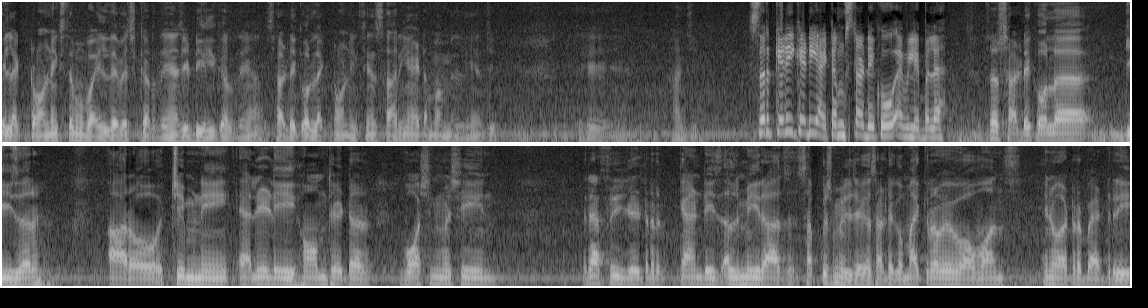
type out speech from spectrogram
ਇਲੈਕਟ੍ਰੋਨਿਕਸ ਤੇ ਮੋਬਾਈਲ ਦੇ ਵਿੱਚ ਕਰਦੇ ਹਾਂ ਜੀ ਡੀਲ ਕਰਦੇ ਹਾਂ। ਸਾਡੇ ਕੋਲ ਇਲੈਕਟ੍ਰੋਨਿਕਸ ਦੀਆਂ ਸਾਰੀਆਂ ਆਈਟਮਾਂ ਮਿਲਦੀਆਂ ਜੀ। ਤੇ ਹਾਂਜੀ। ਸਰ ਕਿਹੜੀ ਕਿਹੜੀ ਆਈਟਮਸ ਤੁਹਾਡੇ ਕੋਲ ਅਵੇਲੇਬਲ ਹੈ? ਸਰ ਸਾਡੇ ਕੋਲ geyser RO chimney LED home theatre washing machine refrigerator candies ਅਲਮੀਰਾਜ਼ ਸਭ ਕੁਝ ਮਿਲ ਜਾਏਗਾ ਸਾਡੇ ਕੋਲ ਮਾਈਕ੍ਰੋਵੇਵ ਓਵਨਸ ਇਨਵਰਟਰ ਬੈਟਰੀ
